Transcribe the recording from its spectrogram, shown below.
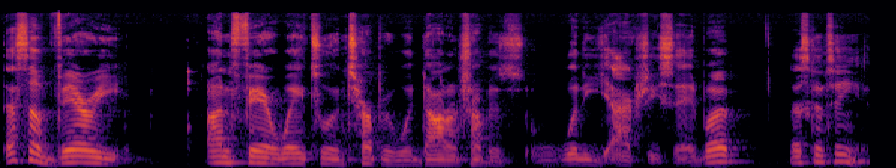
that's a very unfair way to interpret what Donald Trump is what he actually said. But let's continue.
